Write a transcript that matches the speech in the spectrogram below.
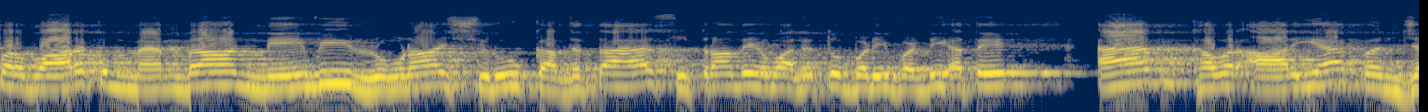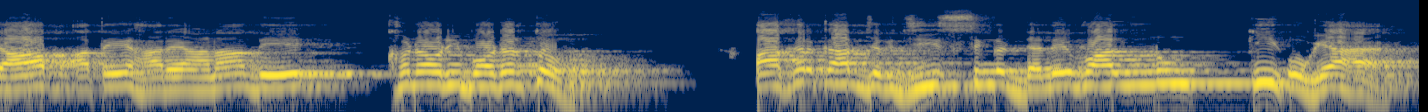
ਪਰਿਵਾਰਕ ਮੈਂਬਰਾਂ ਨੇ ਵੀ ਰੋਣਾ ਸ਼ੁਰੂ ਕਰ ਦਿੱਤਾ ਹੈ। ਸੂਤਰਾਂ ਦੇ ਹਵਾਲੇ ਤੋਂ ਬੜੀ ਵੱਡੀ ਅਤੇ ਅਹਿਮ ਖਬਰ ਆ ਰਹੀ ਹੈ ਪੰਜਾਬ ਅਤੇ ਹਰਿਆਣਾ ਦੇ ਖਨੌਰੀ ਬਾਰਡਰ ਤੋਂ। ਆਖਰਕਾਰ ਜਗਜੀਤ ਸਿੰਘ ਡੱਲੇਵਾਲ ਨੂੰ ਕੀ ਹੋ ਗਿਆ ਹੈ?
